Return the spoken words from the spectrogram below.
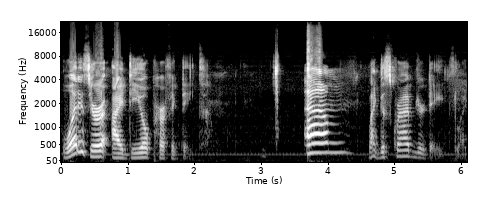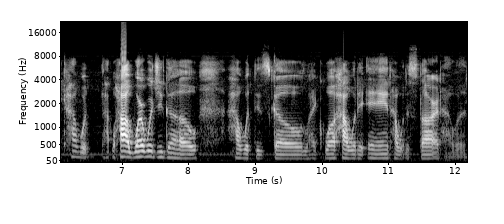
What is your ideal perfect date? Um. Like, describe your dates. Like, how would how, how where would you go? How would this go? Like, well, how would it end? How would it start? How would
